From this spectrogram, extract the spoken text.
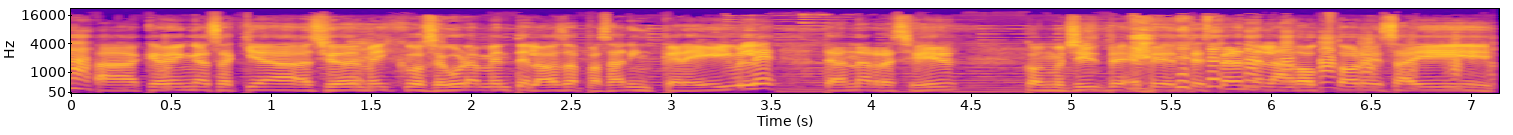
a que vengas aquí a Ciudad de México. Seguramente la vas a pasar increíble. Te van a recibir con muchísimo. Te, te- te esperan en la doctores ahí.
